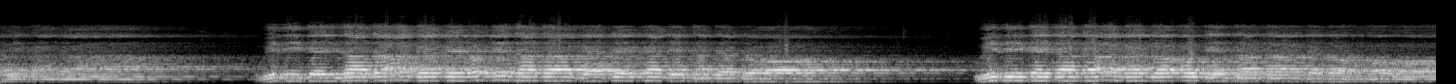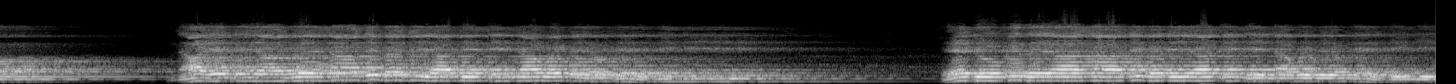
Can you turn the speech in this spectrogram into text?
တွေ့ကန္တာဝိသိကိသာတာကတေဥပ္ပိသာတာကတေကန္တေတတ္တတောဝိသိကိသာတာကတောဥပ္ပိသာတာကတောမော နာယတယာတွေနာတိပတိယပိနိနာဝိပယုတ်တေတိနိဟေတုပိသယာနာတိပတိယတိတိနာဝိပယုတ်တေတိနိ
